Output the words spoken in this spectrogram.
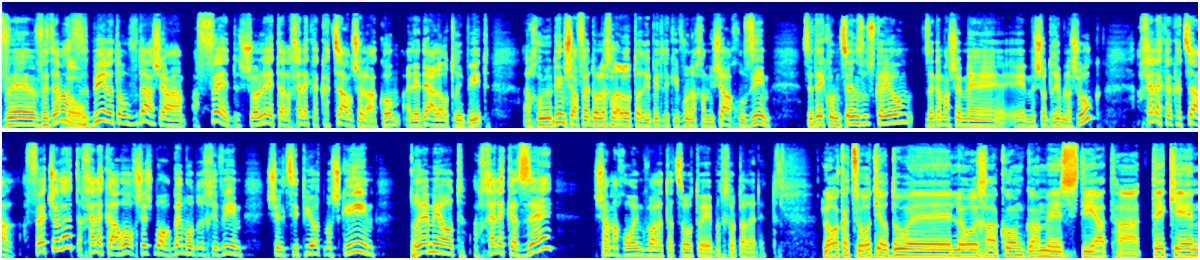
ו- וזה ברור. מסביר את העובדה שהפד שולט על החלק הקצר של העקום על ידי העלאות ריבית. אנחנו יודעים שהפד הולך להעלות את הריבית לכיוון החמישה אחוזים, זה די קונצנזוס כיום, זה גם מה שהם אה, אה, משדרים לשוק. החלק הקצר, הפד שולט, החלק הארוך שיש בו הרבה מאוד רכיבים של ציפיות משקיעים, פרמיות, החלק הזה, שם אנחנו רואים כבר את התשואות אה, מתחילות לרדת. לא רק התשואות ירדו אה, לאורך העקום, גם אה, סטיית התקן.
